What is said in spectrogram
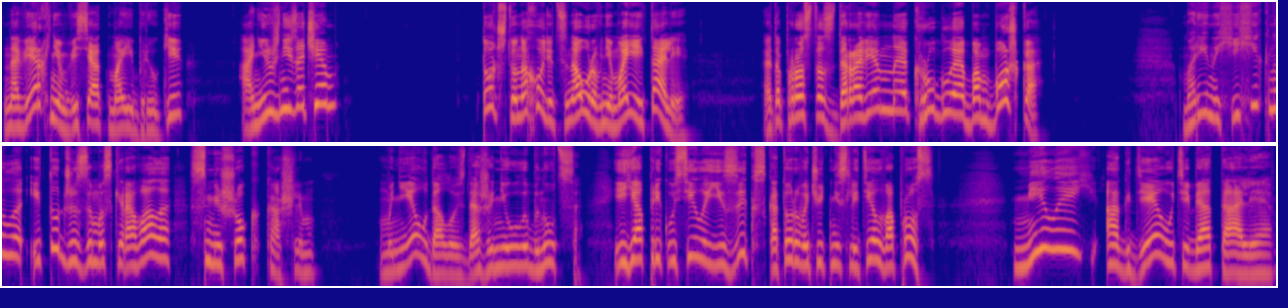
На верхнем висят мои брюки, а нижний зачем?» «Тот, что находится на уровне моей талии. Это просто здоровенная круглая бомбошка!» Марина хихикнула и тут же замаскировала смешок кашлем. Мне удалось даже не улыбнуться, и я прикусила язык, с которого чуть не слетел вопрос. «Милый, а где у тебя талия?»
